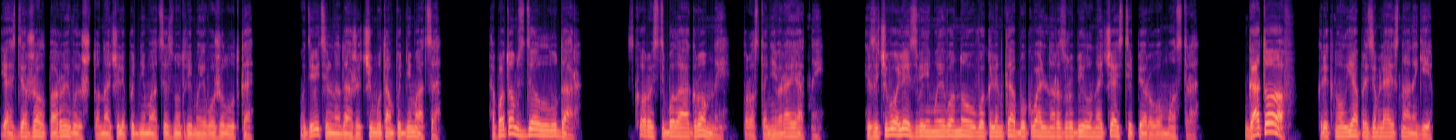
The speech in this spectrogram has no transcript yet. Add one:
Я сдержал порывы, что начали подниматься изнутри моего желудка. Удивительно даже, чему там подниматься. А потом сделал удар. Скорость была огромной, просто невероятной из-за чего лезвие моего нового клинка буквально разрубило на части первого монстра. «Готов!» — крикнул я, приземляясь на ноги,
